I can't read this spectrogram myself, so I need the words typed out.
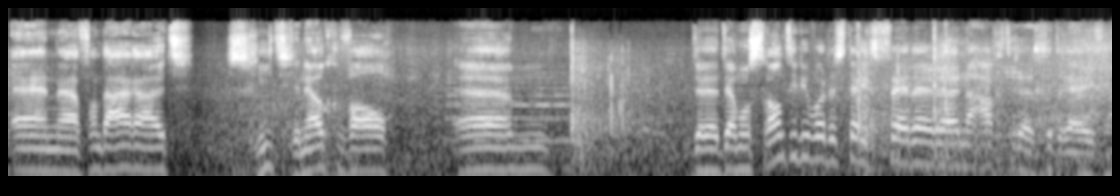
En uh, van daaruit schiet in elk geval... Um, de demonstranten die worden steeds verder uh, naar achteren gedreven.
